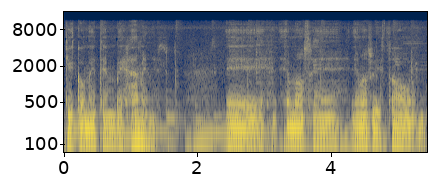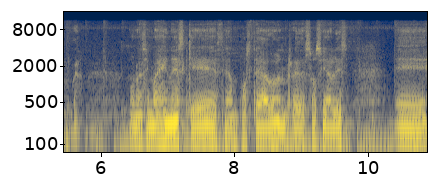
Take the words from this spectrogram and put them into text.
que cometen vejámenes. hemos, hemos visto, bueno, unas imágenes que se han posteado en redes sociales, eh,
